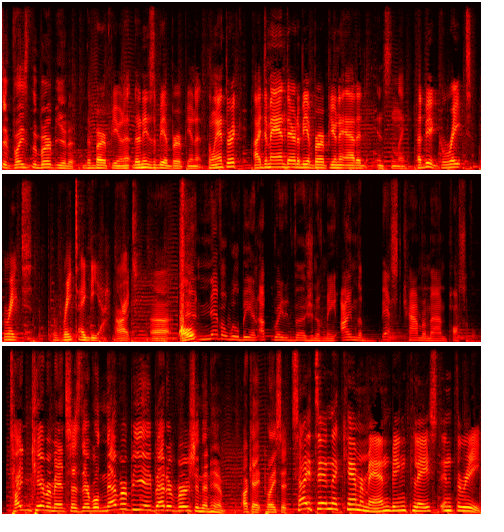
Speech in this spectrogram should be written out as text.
it. Place the burp unit. the burp unit. There needs to be a burp unit. Telanthric, I demand there to be a burp unit added instantly. That'd be a great, great Great idea. All right. Uh, There never will be an upgraded version of me. I'm the best cameraman possible. Titan Cameraman says there will never be a better version than him. Okay, place it. Titan cameraman being placed in three.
